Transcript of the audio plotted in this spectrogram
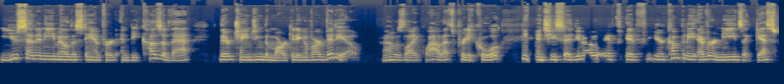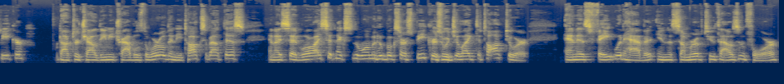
You sent an email to Stanford, and because of that, they're changing the marketing of our video. And I was like, wow, that's pretty cool. and she said, you know, if if your company ever needs a guest speaker, Dr. Cialdini travels the world and he talks about this. And I said, well, I sit next to the woman who books our speakers. Would you like to talk to her? And as fate would have it, in the summer of 2004,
